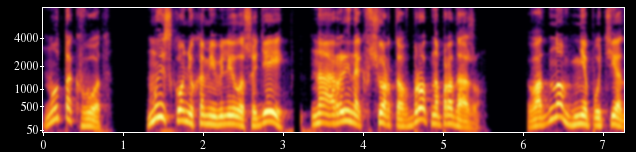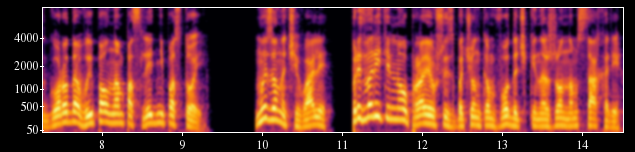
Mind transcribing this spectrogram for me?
Ну так вот. Мы с конюхами вели лошадей на рынок в чертов брод на продажу. В одном дне пути от города выпал нам последний постой. Мы заночевали, предварительно управившись с бочонком водочки на жженном сахаре.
